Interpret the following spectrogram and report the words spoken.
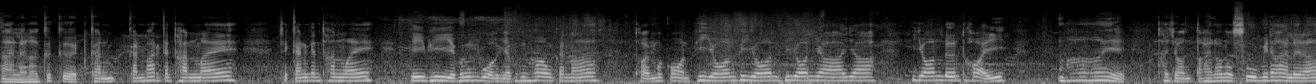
อ่าแล้วเราก็เกิดกันกันบ้านกันทันไหมจะกันกันทันไหมพี่พี่อย่าเพิ่งบวกอย่าเพิ่งเฮ้ากันนะ ถอยมาก่อนพี่ย้อนพี่ย้อนพี่ย้อนยายาพี่ย้อนเดินถอยไม่ถ้าย้อนตายแล้วเราสู้ไม่ได้เลยนะ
